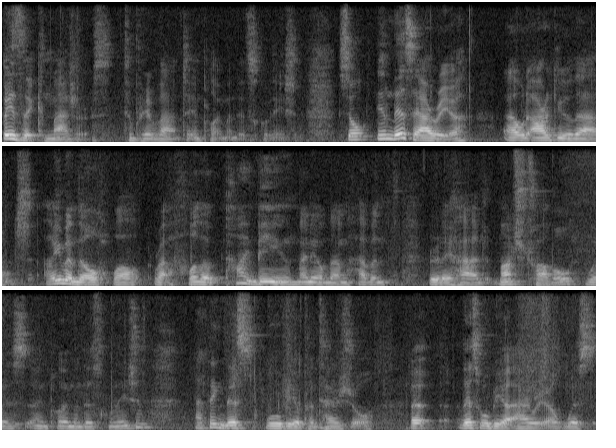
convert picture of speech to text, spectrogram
basic measures to prevent employment discrimination. So in this area, I would argue that even though, well, for the time being, many of them haven't really had much trouble with employment discrimination. I think this will be a potential, uh, this will be an area with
